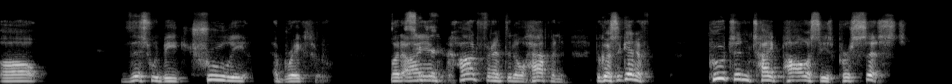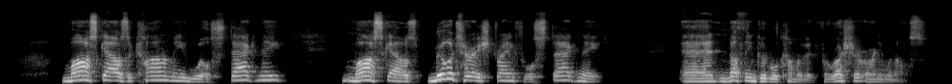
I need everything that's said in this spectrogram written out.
Uh, this would be truly a breakthrough. But I am confident that it'll happen because, again, if Putin type policies persist, Moscow's economy will stagnate, Moscow's military strength will stagnate, and nothing good will come of it for Russia or anyone else.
